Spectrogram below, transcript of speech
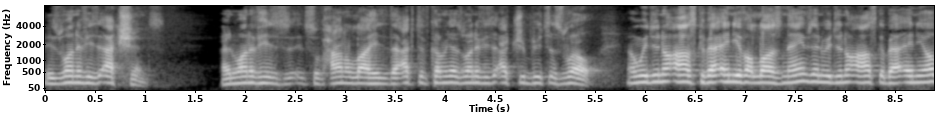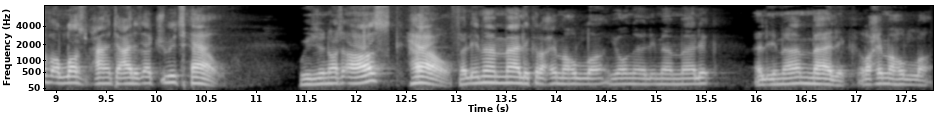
is one of his actions. And one of his subhanallah, his, the act of coming down is one of his attributes as well. And we do not ask about any of Allah's names and we do not ask about any of Allah subhanahu wa ta'ala's attributes. How? We do not ask how. فالإمام مالك رحمه الله, you all know Imam Malik? الإمام مالك رحمه الله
